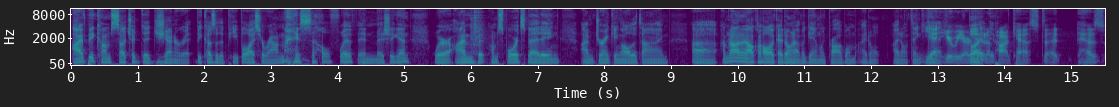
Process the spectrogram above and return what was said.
I've become such a degenerate because of the people I surround myself with in Michigan, where I'm I'm sports betting, I'm drinking all the time. Uh, I'm not an alcoholic. I don't have a gambling problem. I don't. I don't think Yeah, yet. here we are but doing a it- podcast that has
